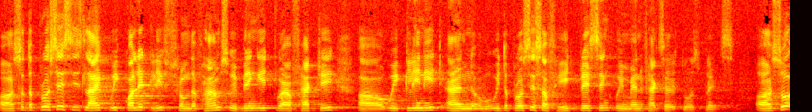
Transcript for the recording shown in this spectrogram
Uh, so the process is like we collect leaves from the farms, we bring it to our factory, uh, we clean it, and with the process of heat pressing, we manufacture those plates. Uh, so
